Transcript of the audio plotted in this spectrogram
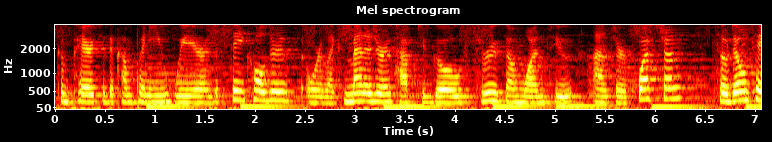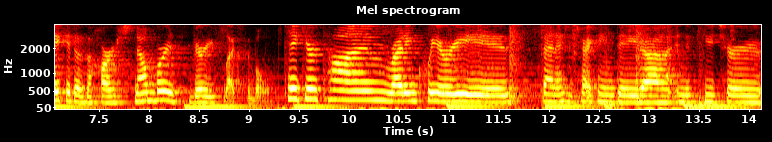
compared to the company where the stakeholders or like managers have to go through someone to answer a question. So don't take it as a harsh number, it's very flexible. Take your time writing queries, sanity checking data. In the future,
